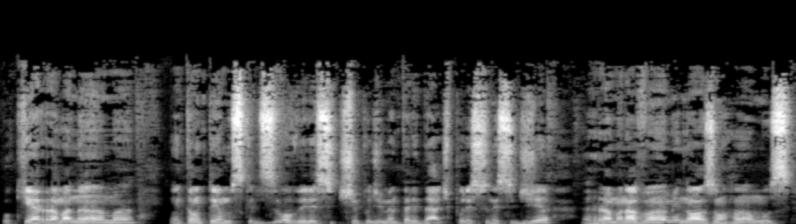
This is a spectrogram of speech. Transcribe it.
o que é Ramanama, então temos que desenvolver esse tipo de mentalidade. Por isso, nesse dia, Ramanavami, nós honramos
